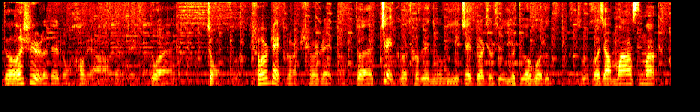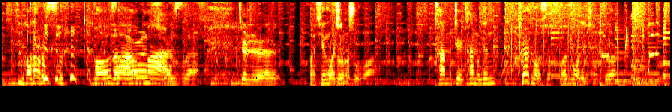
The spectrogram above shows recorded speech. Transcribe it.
德式的这种后摇的这个对。种子。说说这歌，说说这歌，对，这歌特别牛逼，这歌就是一个德国的组合叫 Mars Ma Mars Mars Mars，就是火星火星鼠。他们这是他们跟 Turtles 合作的一首歌。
